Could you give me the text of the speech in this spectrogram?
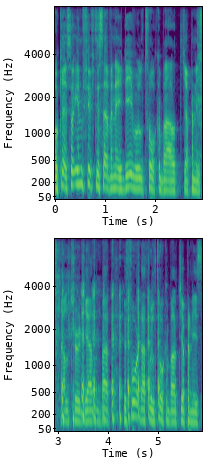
Okay, so in 57 AD, we'll talk about Japanese culture again, but before that, we'll talk about Japanese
